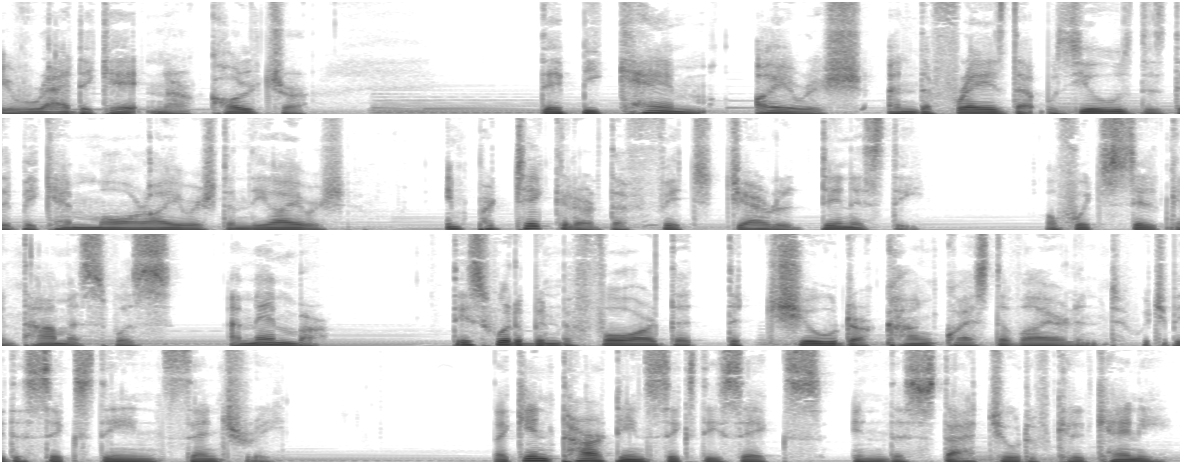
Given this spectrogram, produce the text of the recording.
eradicating our culture. They became Irish, and the phrase that was used is they became more Irish than the Irish, in particular the Fitzgerald dynasty, of which Silken Thomas was a member. This would have been before the, the Tudor conquest of Ireland, which would be the 16th century. Like in 1366, in the Statute of Kilkenny,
